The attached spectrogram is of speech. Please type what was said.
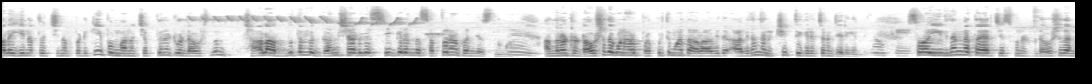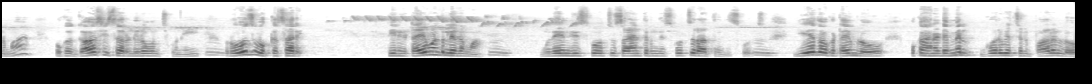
బలహీనత వచ్చినప్పటికీ ఇప్పుడు మనం చెప్పినటువంటి ఔషధం చాలా అద్భుతంగా గన్ షాట్గా శీఘ్రంగా సత్వరమే పనిచేస్తుంది అందులో ఔషధ గుణాలు ప్రకృతి మాత అలా ఆ విధంగా నిక్షిప్తీకరించడం జరిగింది. సో ఈ విధంగా తయారు చేసుకున్నటువంటి ఔషధాన్నమ్మా ఒక గాజు సీసాలు నిల్వ ఉంచుకొని రోజు ఒక్కసారి దీనికి టైం అంటూ లేదమ్మా ఉదయం తీసుకోవచ్చు సాయంత్రం తీసుకోవచ్చు రాత్రి తీసుకోవచ్చు. ఏదో ఒక టైంలో ఒక హండ్రెడ్ ఎంఎల్ గోరువెచ్చని పాలల్లో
